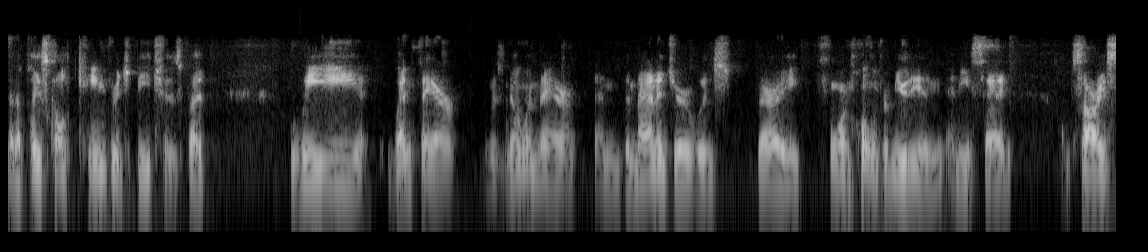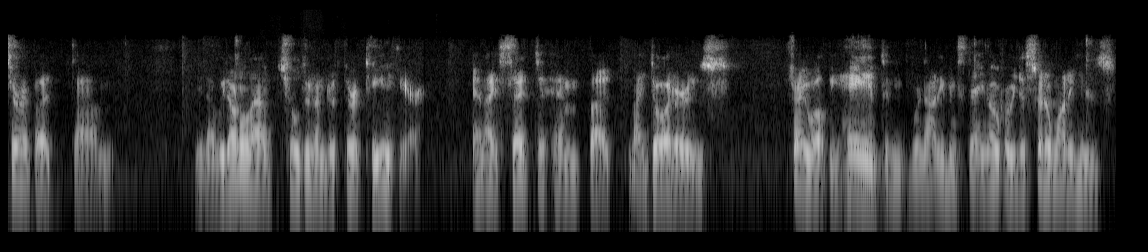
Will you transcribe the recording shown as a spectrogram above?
at a place called Cambridge Beaches. But we went there. There was no one there, and the manager was very formal and Bermudian, and he said, "I'm sorry, sir, but." Um, you know, we don't allow children under 13 here. And I said to him, but my daughter is very well behaved and we're not even staying over. We just sort of want to use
